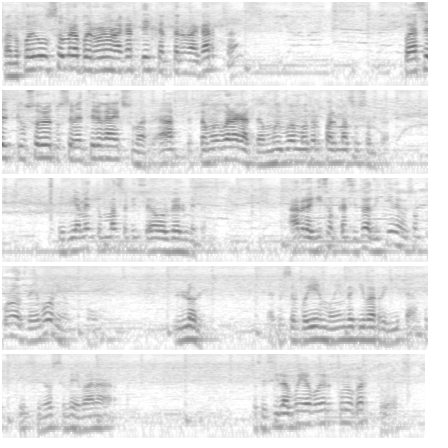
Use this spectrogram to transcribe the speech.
Cuando juegues un sombra puedes robar una carta y descartar una carta. Puede hacer que un sobre de tu cementerio gane sumar. Ah, está muy buena carta, muy buen motor para el mazo sombra. Definitivamente un mazo que se va a volver meta. Ah, pero aquí son casi todas distintas, porque son puros demonios. LOL. Entonces voy a ir moviendo aquí para arribita, porque si no se me van a... No sé si las voy a poder colocar todas.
